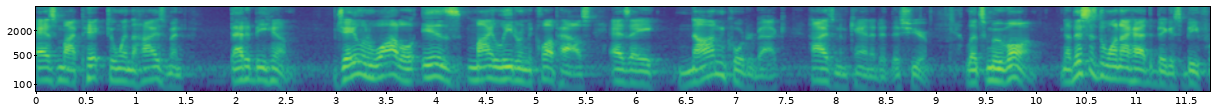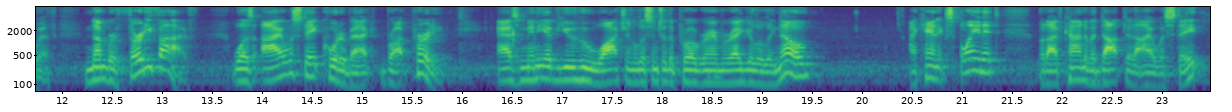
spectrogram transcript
as my pick to win the Heisman, that'd be him. Jaylen Waddle is my leader in the clubhouse as a non quarterback Heisman candidate this year. Let's move on. Now, this is the one I had the biggest beef with. Number 35 was Iowa State quarterback Brock Purdy. As many of you who watch and listen to the program regularly know, I can't explain it, but I've kind of adopted Iowa State.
